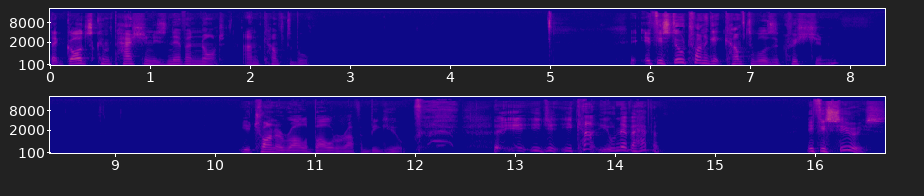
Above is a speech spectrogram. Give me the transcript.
that God's compassion is never not uncomfortable. If you're still trying to get comfortable as a Christian, you're trying to roll a boulder up a big hill. you, you, you can't, it'll never happen. If you're serious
